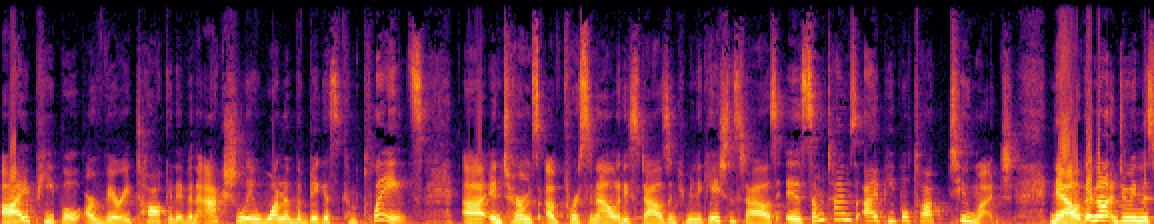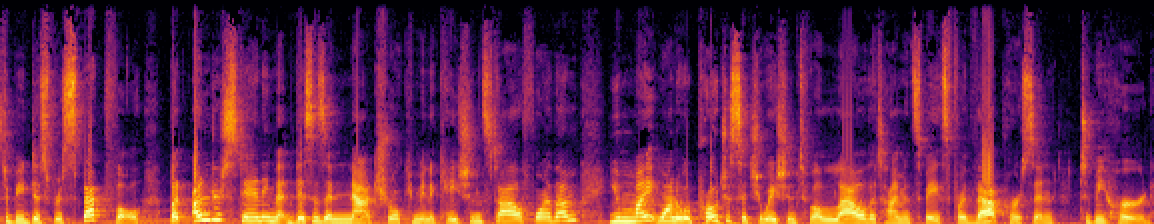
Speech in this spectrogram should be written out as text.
I people are very talkative. And actually, one of the biggest complaints uh, in terms of personality styles and communication styles is sometimes I people talk too much. Now, they're not doing this to be disrespectful, but understanding that this is a natural communication style for them, you might want to approach a situation to allow the time and space for that person to be heard.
